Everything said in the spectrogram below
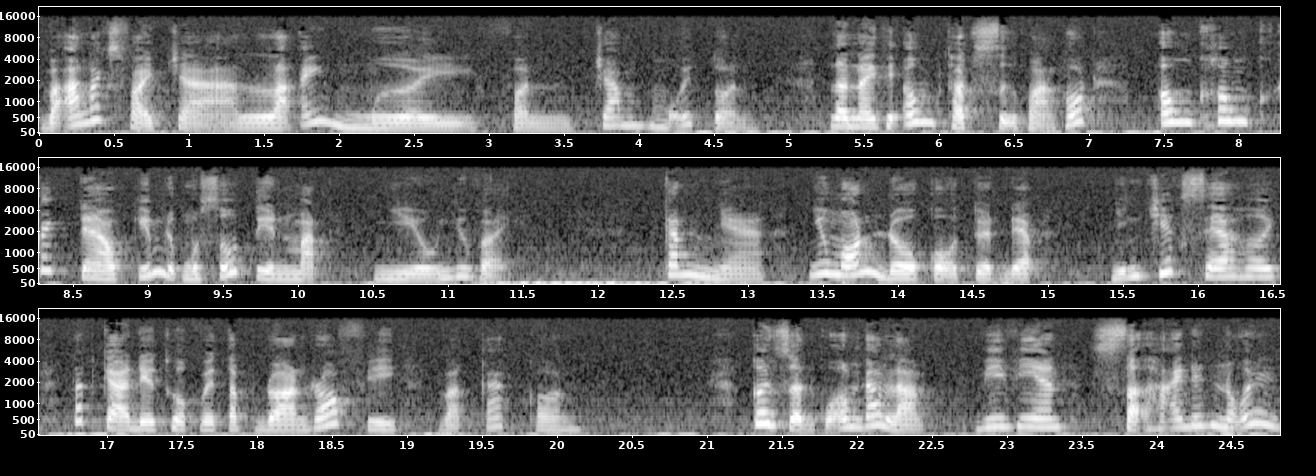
Và Alex phải trả lãi 10% mỗi tuần. Lần này thì ông thật sự hoảng hốt. Ông không có cách nào kiếm được một số tiền mặt nhiều như vậy. Căn nhà, những món đồ cổ tuyệt đẹp, những chiếc xe hơi, tất cả đều thuộc về tập đoàn Roffy và các con. Cơn giận của ông đã làm Vivian sợ hãi đến nỗi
